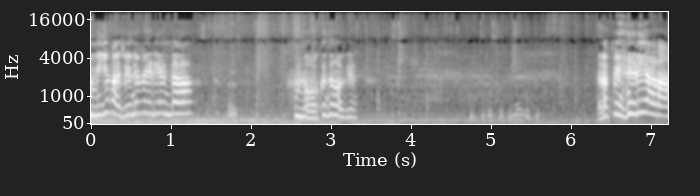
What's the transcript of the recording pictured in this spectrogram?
ഉണ്ണിക്ക് പശുവിനെ പേടിയുണ്ടോ? നോക്ക് നോക്ക്. എടാ പേടിയാടാ.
